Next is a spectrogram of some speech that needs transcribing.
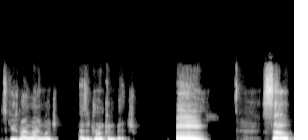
excuse my language, as a drunken bitch. Mm. So,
